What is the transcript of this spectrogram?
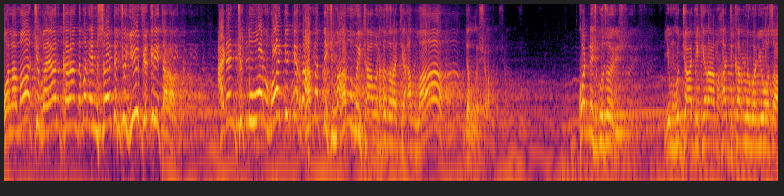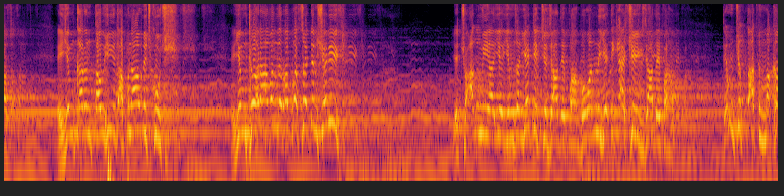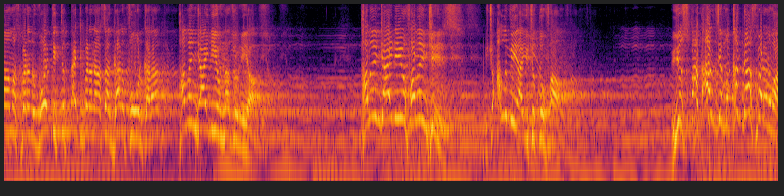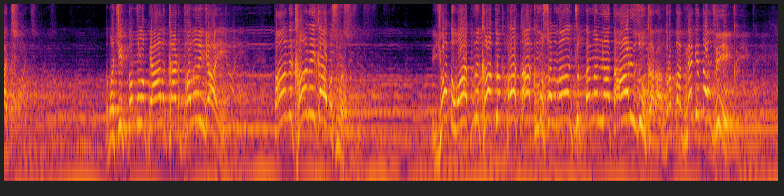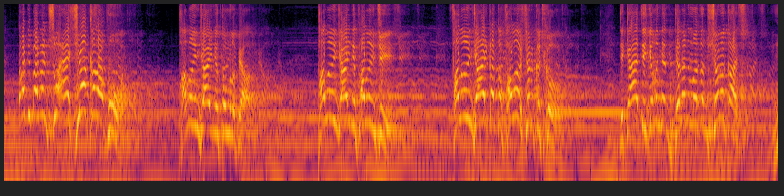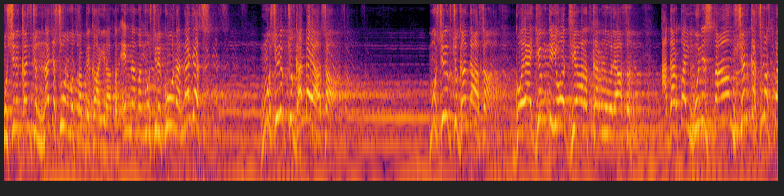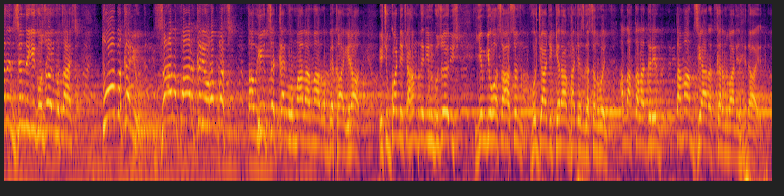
علماء چھ بیان کران دبن ام چھو یہ فکری تران اڑن چھ تور واتت رحمت نش محرومی تھاون حضرت اللہ جل شاہ گۄڈنِچ گزٲرِش، یِم حجاج کرام حج کرن وٲلۍ اوس آسان یِم کرن توحید اپناونٕچ کوٗشش، یِم ٹھہراون نہٕ رۄبس سۭتۍ شریٖک۔ ییٚتہِ چھُ المیہ یہِ، یِم زن ییٚتِکۍ چھِ زیادَے پہم، بہٕ وَنہٕ نہٕ ییٚتِکۍ ایشیِکۍ زیادَے پہم۔ تِم چھِ تتھ مقامس پٮ۪ٹھ وٲتِتھ تہٕ تتہِ پٮ۪ٹھ آسان گرٕ فون کران پھلٲنۍ جایہِ نِیِو نظرو نیاز۔ پھلٲنۍ جایہِ نِیِو فلٲنۍ چیٖز۔ یہ المیہ یہ طوفان اس تات ارض مقدس پڑھن وات دپان چھ تومل پیال کڑ پھلن جائے پان خانے کعبس مس یوت واتن خاطر پرت اخ مسلمان چھ تمنا تو آرزو کران ربا مے دِ توفیق تتہ پٮ۪ٹھ سُہ ایشیا کران فون پھلٲنۍ جایہِ نہِ توملہٕ پیالہٕ پھلٲنۍ جایہِ نہِ پھلٲنۍ چیٖز فلان جائے کر تو فلان شرکت کو تکیازِ یہندین دلن مزن شرک آس۔ مشرکن چھ نجس ونمت رب انما المشرکون نجس۔ مشرک چھ گندہ آسان مشرک چھ گندہ آسان گویا یم تہ یوت زیارت کرن ول آسن۔ اگر تہ ونس تام شرکس مس پن زندگی گزارمت آس۔ توبہ کریو، زار پار کریو ربس توحید ست کریو، مالا مال رب کائنات یہ گۄڈنِچ اہم ترین گزارش یم یہس آسن، حجاج کرام حجس گژھن ول اللہ تعالیٰ کرن تمام زیارت کرن والن ہدایت۔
